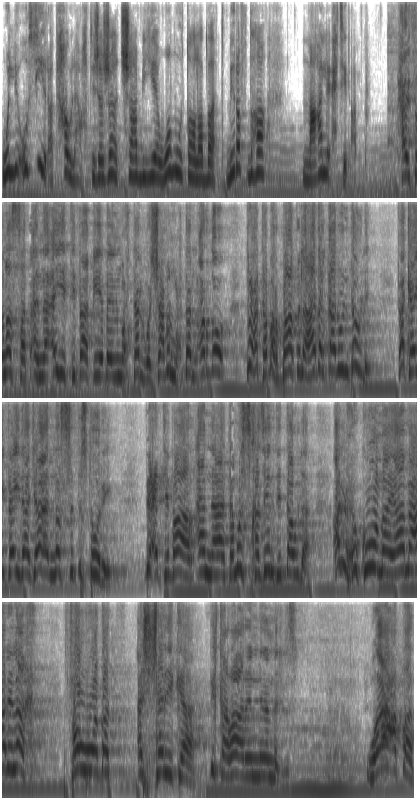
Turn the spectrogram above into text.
واللي أثيرت حولها احتجاجات شعبية ومطالبات برفضها مع الاحتلال. حيث نصت أن أي اتفاقية بين المحتل والشعب المحتل أرضه تعتبر باطلة هذا القانون الدولي. فكيف إذا جاء النص الدستوري باعتبار أنها تمس خزينة الدولة؟ الحكومة يا معالي الأخ فوضت الشركة بقرار من المجلس وأعطت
